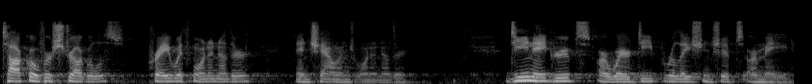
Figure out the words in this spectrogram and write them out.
talk over struggles, pray with one another, and challenge one another. DNA groups are where deep relationships are made.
